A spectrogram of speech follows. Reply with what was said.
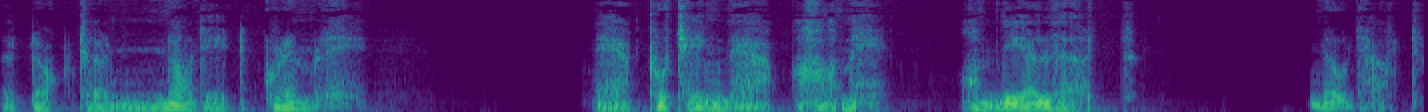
The doctor nodded grimly. They're putting their army on the alert. No doubt.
